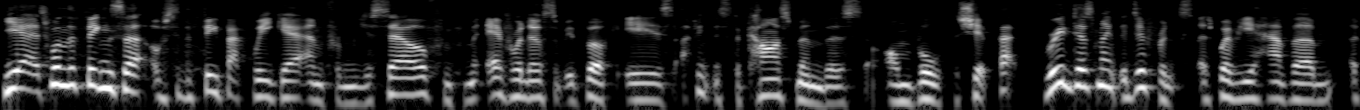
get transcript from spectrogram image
Yeah, it's one of the things that obviously the feedback we get and from yourself and from everyone else that we book is I think it's the cast members on board the ship that really does make the difference as whether you have um, a,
